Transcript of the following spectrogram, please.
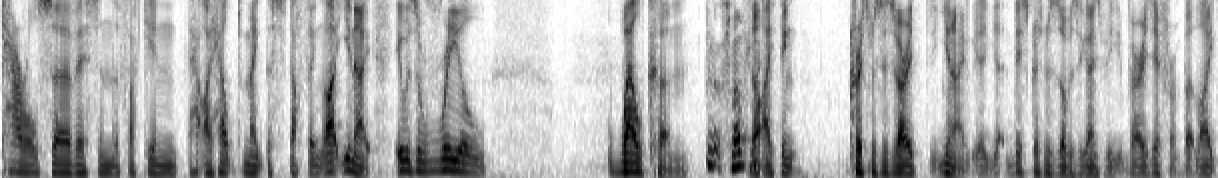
carol service and the fucking. I helped make the stuffing. Like you know, it was a real welcome That's lovely. that I think Christmas is very, you know, this Christmas is obviously going to be very different, but like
